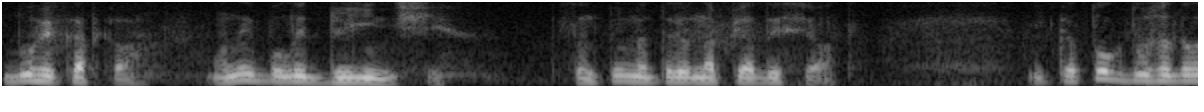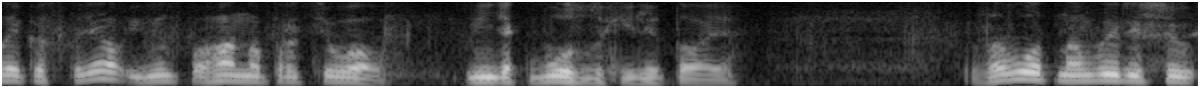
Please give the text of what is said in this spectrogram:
Дуги катка. Вони були длінші, сантиметрів на 50. І каток дуже далеко стояв і він погано працював. Він як в воздухі літає. Завод нам вирішив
